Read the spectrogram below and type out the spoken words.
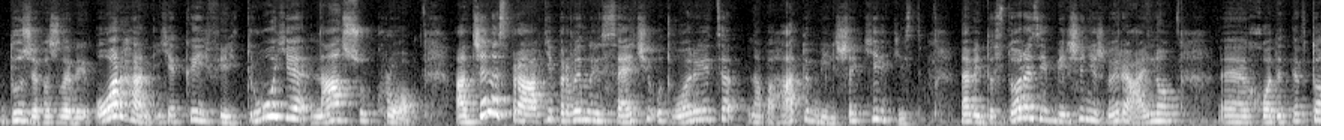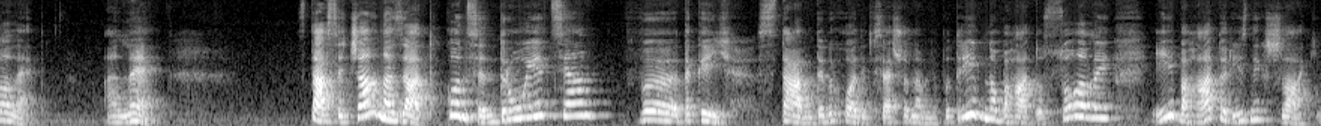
дуже важливий орган, який фільтрує нашу кров. Адже насправді первинної сечі утворюється набагато більша кількість, навіть до 100 разів більше, ніж ви реально е, ходите в туалет. Але та сеча назад концентрується в такий стан, де виходить все, що нам не потрібно, багато солей і багато різних шлаків.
